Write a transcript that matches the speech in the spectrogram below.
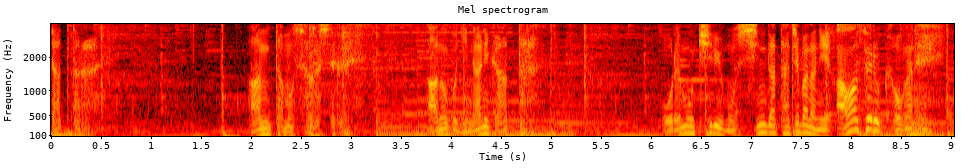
だったらあんたも探してくれ。あの子に何かあったら俺も桐生も死んだ橘に合わせる顔がねえ。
